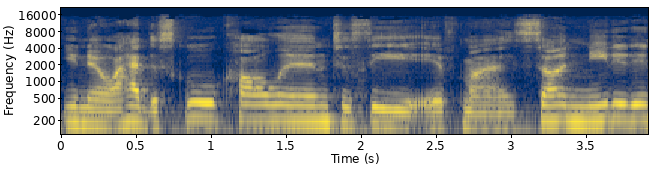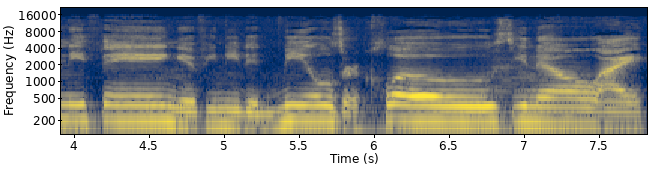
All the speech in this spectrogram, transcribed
You know, I had the school call in to see if my son needed anything, if he needed meals or clothes. You know, I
